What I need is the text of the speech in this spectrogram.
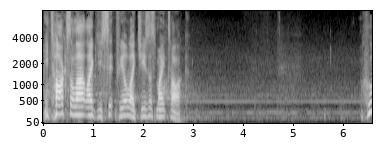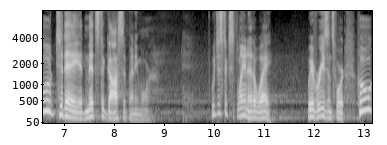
he talks a lot like you feel like Jesus might talk. Who today admits to gossip anymore? We just explain it away. We have reasons for it. Who,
